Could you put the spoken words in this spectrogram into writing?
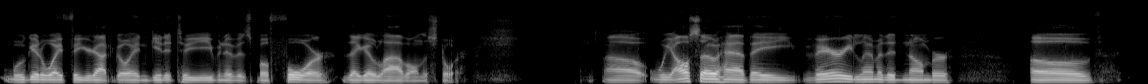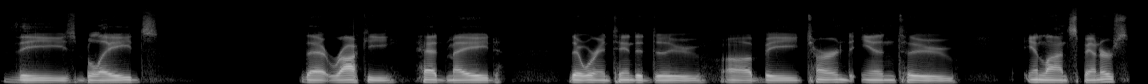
we'll get a way figured out to go ahead and get it to you, even if it's before they go live on the store. Uh, we also have a very limited number of these blades that Rocky had made that were intended to uh, be turned into inline spinners.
